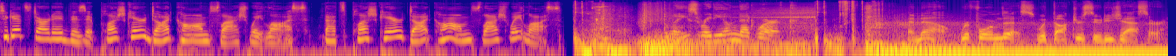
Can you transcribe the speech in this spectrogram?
To get started, visit plushcare.com slash weight loss. That's plushcare.com slash weight loss. Blaze Radio Network. And now, Reform This with Dr. Zuhdi Jasser.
